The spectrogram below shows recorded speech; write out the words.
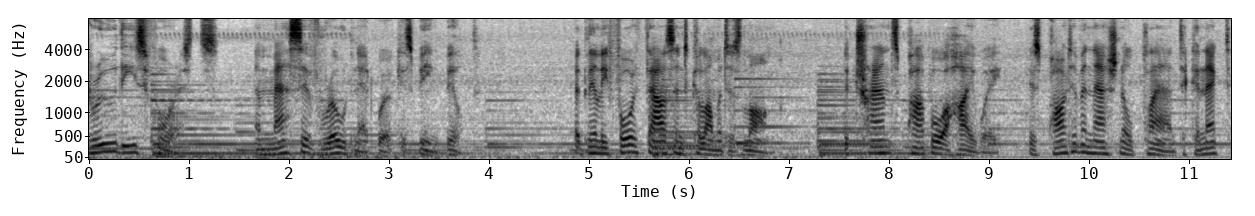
Through these forests, a massive road network is being built. At nearly 4,000 kilometers long, the Trans-Papua Highway is part of a national plan to connect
